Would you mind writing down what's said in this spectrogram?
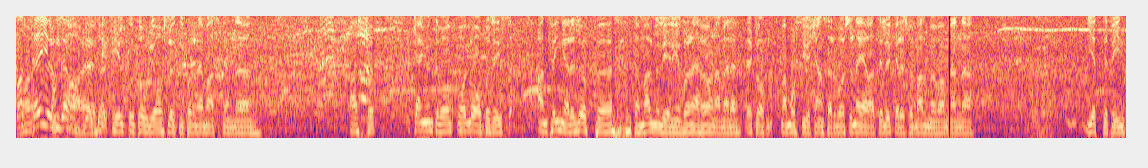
Vad säger du om det Ja, avslutet? helt otrolig avslutning på den här matchen. Eh, Asper kan ju inte vara, vara glad precis. Han tvingades upp uh, utan Malmöledningen på den här hörnan, men det, det är klart, man måste ju chansa. Det var så nära att det lyckades för Malmö, va? men uh, jättefint.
